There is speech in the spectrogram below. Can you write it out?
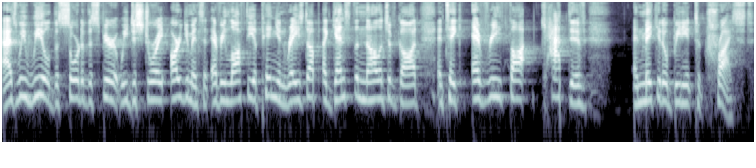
As we wield the sword of the Spirit, we destroy arguments and every lofty opinion raised up against the knowledge of God and take every thought captive and make it obedient to Christ.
